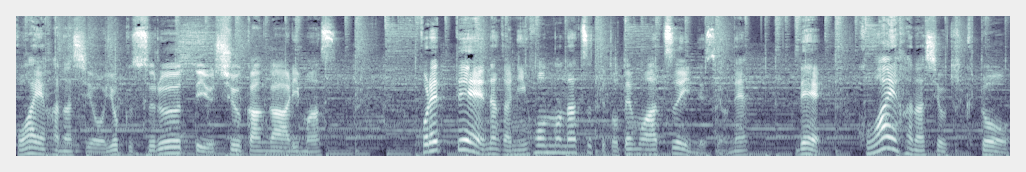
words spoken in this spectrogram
怖い話をよくするっていう習慣があります。これってなんか日本の夏ってとても暑いんですよね。で怖い話を聞くと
